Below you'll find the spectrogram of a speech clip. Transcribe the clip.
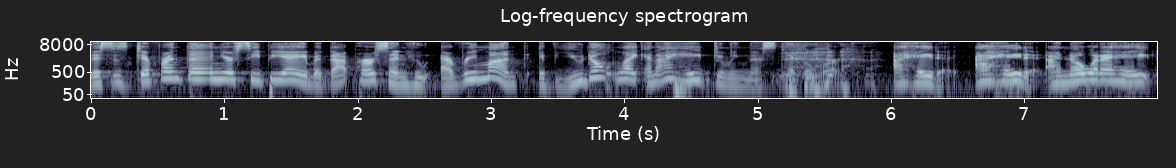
this is different than your CPA, but that person who every month, if you don't like, and I hate doing this type of work, I hate it. I hate it. I know what I hate,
